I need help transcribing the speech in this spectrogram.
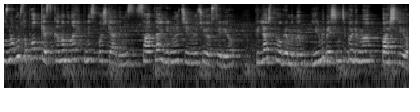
Huzma Bursa Podcast kanalına hepiniz hoş geldiniz. Saatler 23.23'ü gösteriyor. Güllaç programının 25. bölümü başlıyor.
